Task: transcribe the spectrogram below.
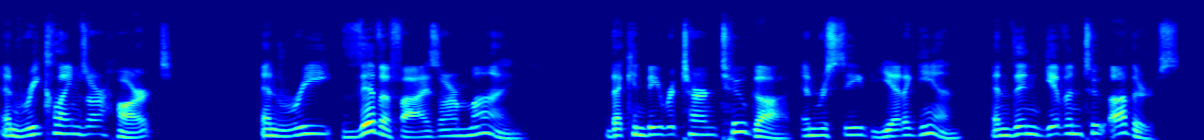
and reclaims our heart and revivifies our mind that can be returned to God and received yet again and then given to others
